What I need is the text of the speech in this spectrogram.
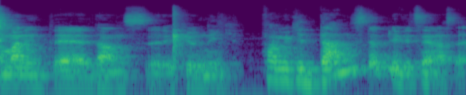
Om man inte är danskunnig. Fan mycket dans det har blivit senaste.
